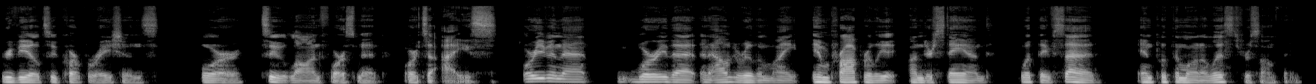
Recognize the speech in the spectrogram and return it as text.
reveal to corporations or to law enforcement or to ICE or even that worry that an algorithm might improperly understand what they've said and put them on a list for something.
